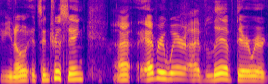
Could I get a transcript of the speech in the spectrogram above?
You know, it's interesting. Uh, everywhere I've lived, there were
